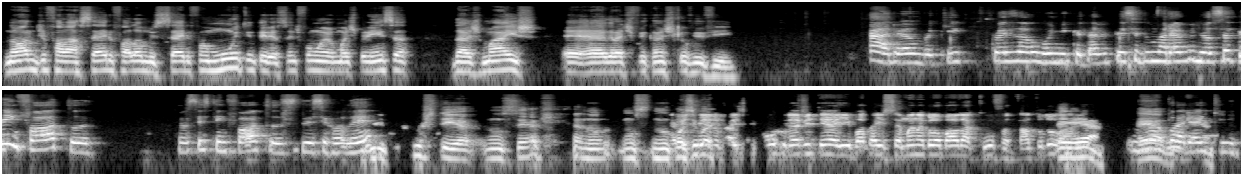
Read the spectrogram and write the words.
na hora de falar sério, falamos sério, foi muito interessante, foi uma, uma experiência das mais é, gratificantes que eu vivi. Caramba, que coisa única, deve ter sido maravilhoso. Você tem foto? Vocês têm fotos desse rolê? Vamos ter, não sei aqui, não, não, não Deve consigo. ter no Facebook, deve ter aí, bota aí Semana Global da CUFA, tá tudo lá. É, Vou É, vou- aqui.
